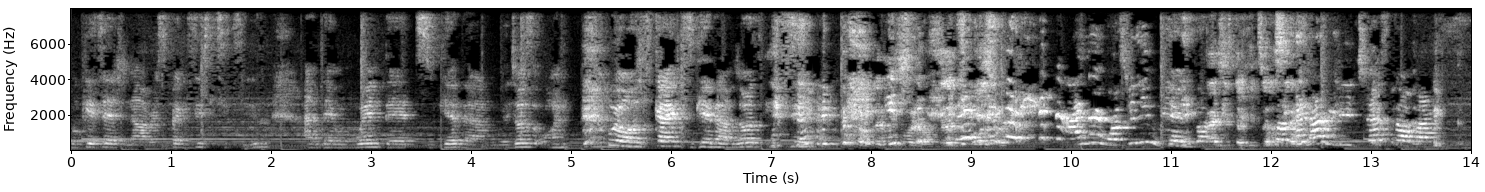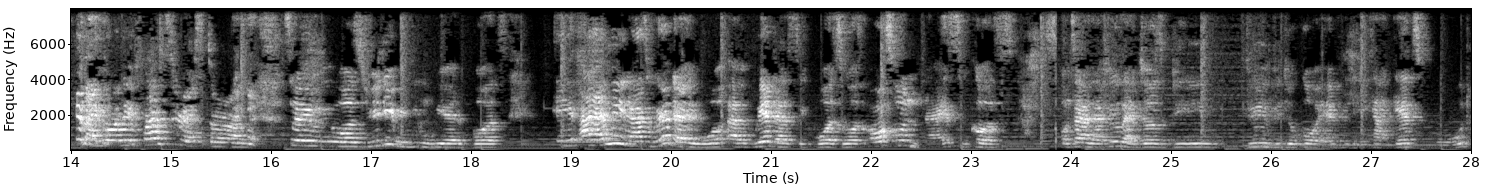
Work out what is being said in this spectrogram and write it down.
located in our respective cities, and then we went there together. and We were just on, we were on Skype together, and just eating. I know it was really weird. Why Because is she talking to because I not really dressed up and like on a fancy restaurant. So it was really, really weird. But I mean, as weird as it was, as weird as it was, it was also nice because sometimes I feel like just being doing video call every day can get old.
